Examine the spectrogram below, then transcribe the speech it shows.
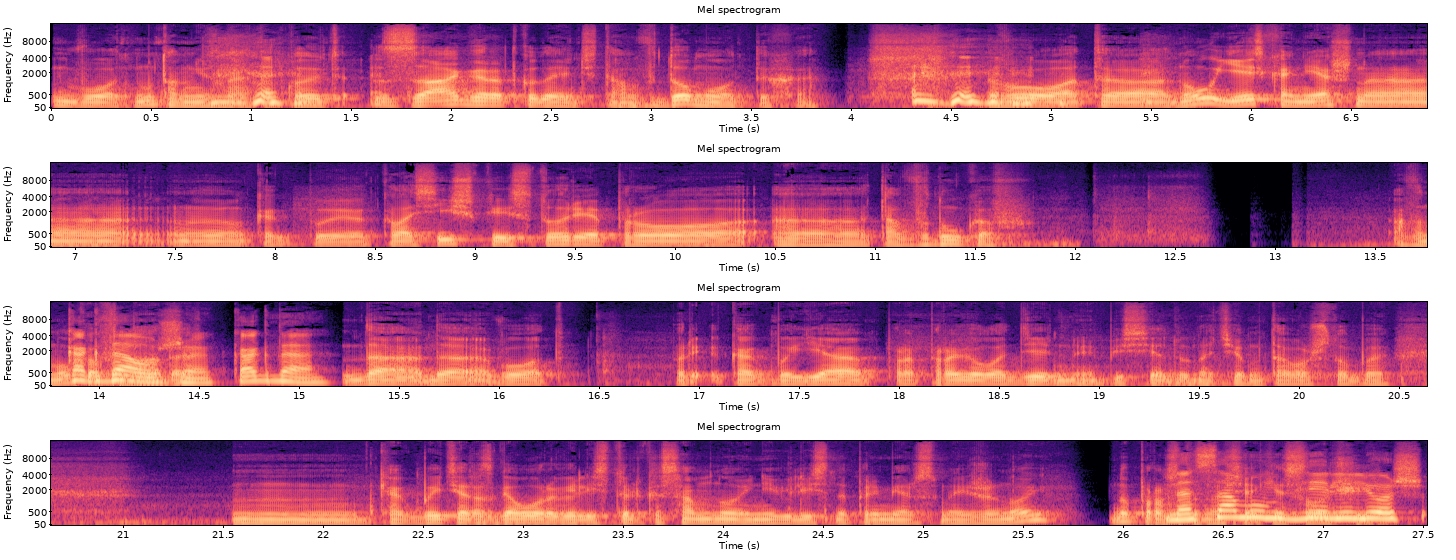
Вот, ну там, не знаю, там куда-нибудь за город куда-нибудь, там в дом отдыха. Вот. э, Ну, есть, конечно, э, как бы классическая история про э, там внуков. А внуков Когда надо- уже? Когда? Да, да, вот. Как бы я про- провел отдельную беседу на тему того, чтобы как бы эти разговоры велись только со мной, не велись, например, с моей женой. Ну, просто На на, самом деле, случай. Леш,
